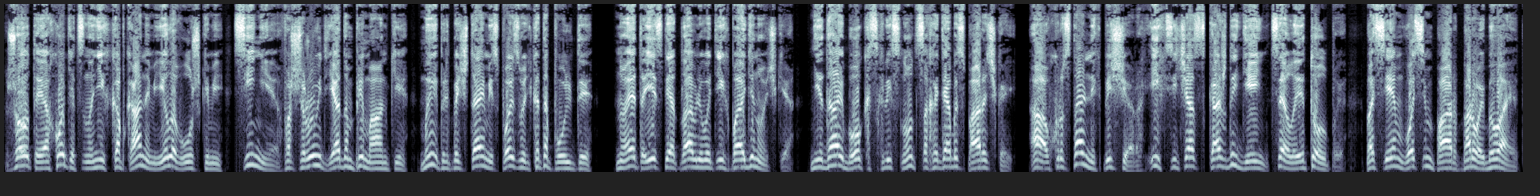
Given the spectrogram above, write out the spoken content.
Желтые охотятся на них капканами и ловушками. Синие фаршируют ядом приманки. Мы предпочитаем использовать катапульты. Но это если отлавливать их поодиночке. Не дай бог схлестнуться хотя бы с парочкой. А в хрустальных пещерах их сейчас каждый день целые толпы. По семь-восемь пар порой бывает.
